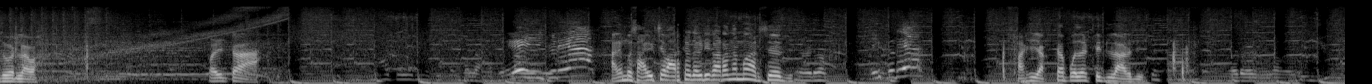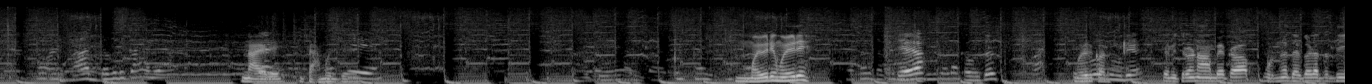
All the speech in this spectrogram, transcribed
जोर लावा. पलटा. अरे मग साईडच्या बारक्या दगडी काढा ना मग हर्षद. अशी एकटा पलटते तिला अर्धी नाही रे जामच दे. मयुरी मयुरी. तर मित्रांनो आंब्या का पूर्ण दगड आता ती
